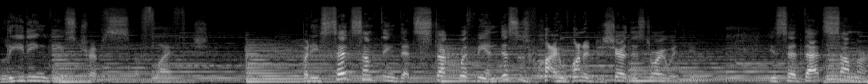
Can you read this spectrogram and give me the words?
leading these trips of fly fishing. But he said something that stuck with me, and this is why I wanted to share this story with you. He said that summer,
